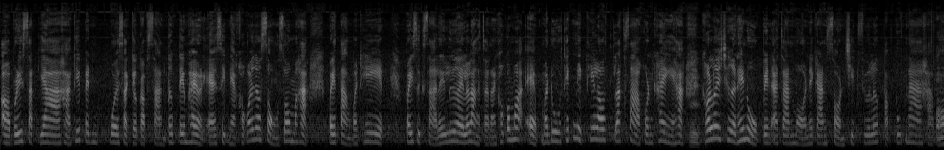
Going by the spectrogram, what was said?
เอ่อบริษัทยาค่ะ ที่เป็นบริษัทเกี่ยวกับสารเติมเต็มไฮดรอกแอซิดเนี่ยเขาก็จะส่งส้มอะค่ะ ไปต่างประเทศ ไปศึกษาเรื่อยๆ แล้วหลังจากนั้นเขาก็มาแอบมาดูเทคนิคที่เรารักษาคนไข้อย่างเงี้ยค่ะ อืม เขาเลยเชิญให้หนูเป็นอาจารย์หมอในการสอนฉีดฟิลเลอร์ปรับรูปหน้าค่ะ อ๋อ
